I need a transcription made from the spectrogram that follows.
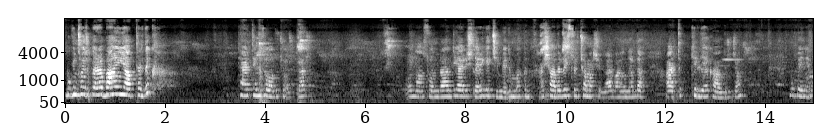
Bugün çocuklara banyo yaptırdık. Tertemiz oldu çocuklar. Ondan sonra diğer işlere geçeyim dedim. Bakın aşağıda bir sürü çamaşırlar var. Onları da artık kirliye kaldıracağım. Bu benim.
